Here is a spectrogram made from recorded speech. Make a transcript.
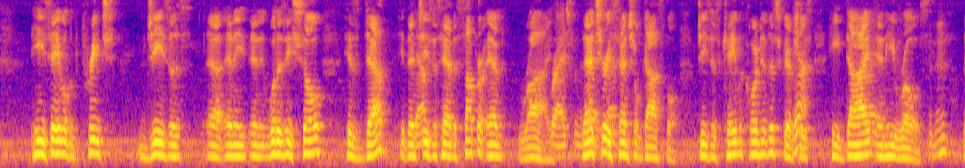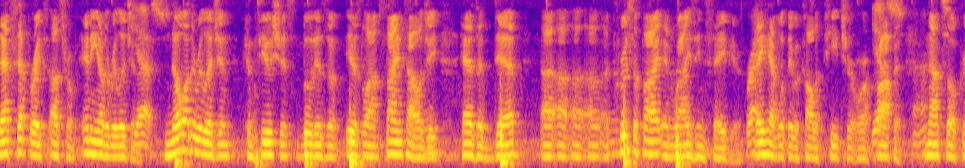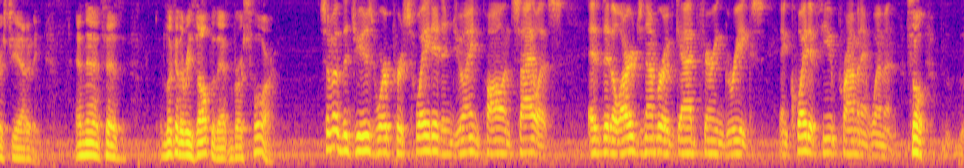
he's able to preach Jesus, uh, and he and what does he show? His death that Yeah. Jesus had to suffer and rise. Rise from the That's dead, your yeah. essential gospel. Jesus came according to the scriptures. Yeah. Mm-hmm. He died and he rose. That separates us from any other religion. Yes. No other religion, Confucius, Buddhism, Islam, Scientology, has a dead, uh, a, a, a, crucified and rising Savior. Right. They have what they would call a teacher or a Yes. prophet. Uh-huh. Not so Christianity. And then it says, look at the result of that in verse 4. Some of the Jews were persuaded and joined Paul and Silas, as did a large number of God fearing Greeks and quite a few prominent women. So,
